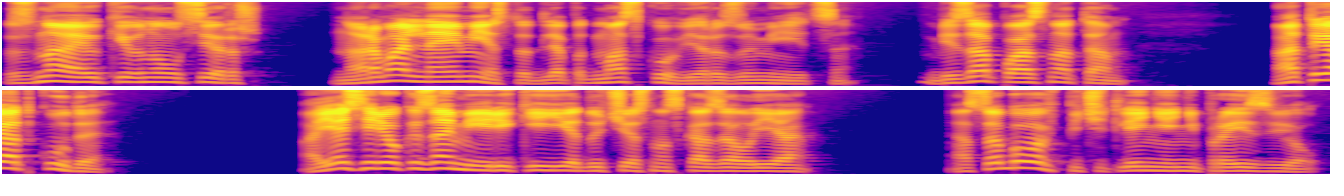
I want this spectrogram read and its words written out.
Знаю, кивнул Серж. Нормальное место для Подмосковья, разумеется. Безопасно там. А ты откуда? А я, Серег, из Америки еду, честно сказал я. Особого впечатления не произвел.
